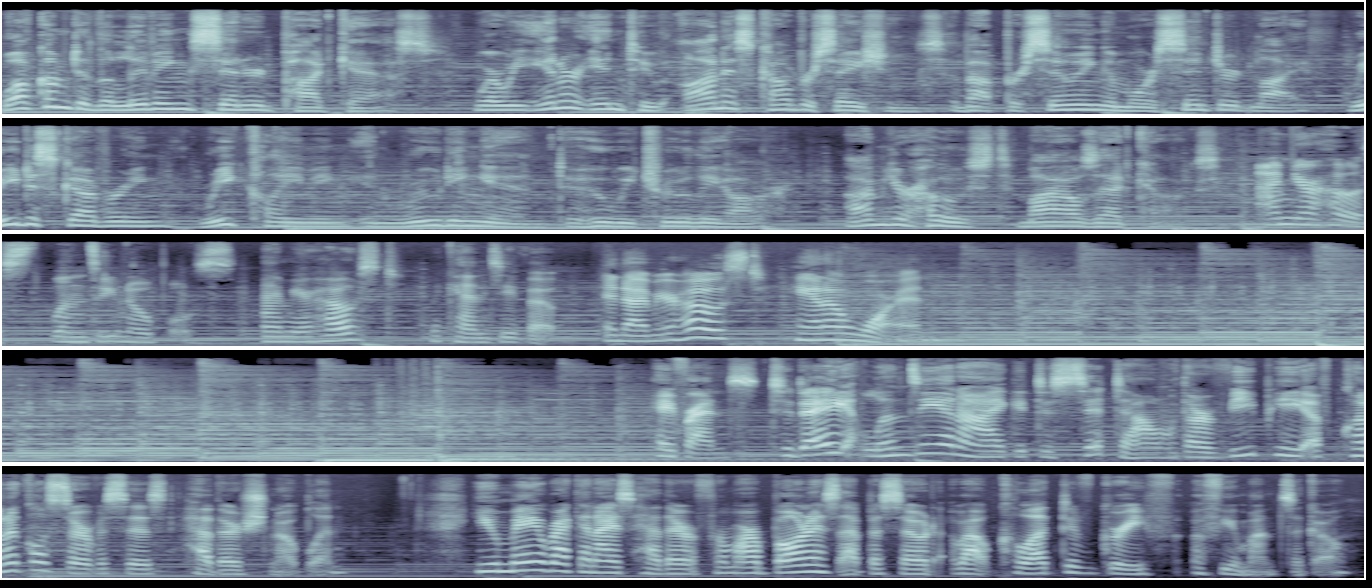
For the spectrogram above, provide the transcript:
Welcome to the Living Centered Podcast, where we enter into honest conversations about pursuing a more centered life, rediscovering, reclaiming, and rooting in to who we truly are. I'm your host, Miles Adcox. I'm your host, Lindsey Nobles. I'm your host, Mickenzie Vogt. And I'm your host, Hannah Warren. Hey, friends. Today, Lindsey and I get to sit down with our VP of Clinical Services, Heather Schnoebelen. You may recognize Heather from our bonus episode about collective grief a few months ago.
